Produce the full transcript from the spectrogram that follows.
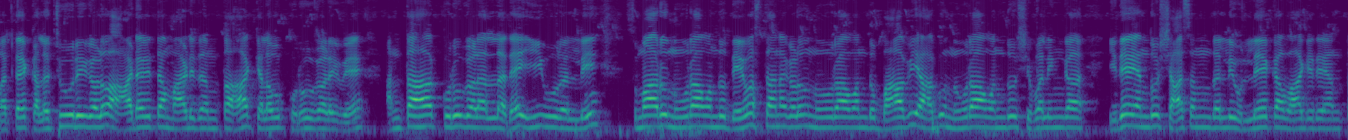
ಮತ್ತೆ ಕಲಚೂರಿಗಳು ಆಡಳಿತ ಮಾಡಿದಂತಹ ಕೆಲವು ಕುರುಗಳಿವೆ. ಅಂತಹ ಕುರುಗಳಲ್ಲದೆ ಈ ಊರಲ್ಲಿ ಸುಮಾರು ನೂರ ಒಂದು ದೇವಸ್ಥಾನಗಳು ನೂರ ಒಂದು ಬಾವಿ ಹಾಗೂ ನೂರ ಒಂದು ಶಿವಲಿಂಗ ಇದೆ ಎಂದು ಶಾಸನದಲ್ಲಿ ಉಲ್ಲೇಖವಾಗಿದೆ ಅಂತ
